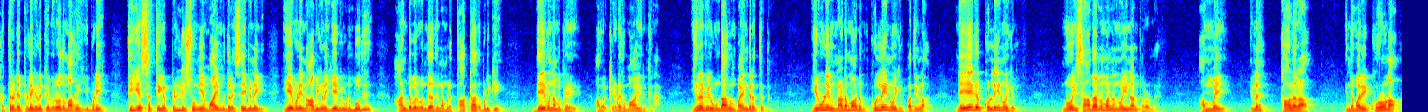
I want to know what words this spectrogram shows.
கத்தருடைய பிள்ளைகளுக்கு விரோதமாக இப்படி தீய சக்திகள் பிள்ளி சூன்ய மாயமுதிரை செய்வினை ஏவலின் ஆவிகளை ஏவி விடும்போது ஆண்டவர் வந்து அது நம்மளை தாக்காதபடிக்கு தேவன் நமக்கு அவர் கேடகமாக இருக்கிறார். இரவில் உண்டாகும் பயங்கரத்திற்கும் இருளில் நடமாடும் கொள்ளை நோய்கள் பார்த்தீங்களா? அநேக கொள்ளை நோய்கள். நோய் சாதாரணமான நோயினால் பரவாயில்ல. அம்மை இல்லை காலரா இந்த மாதிரி கொரோனா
